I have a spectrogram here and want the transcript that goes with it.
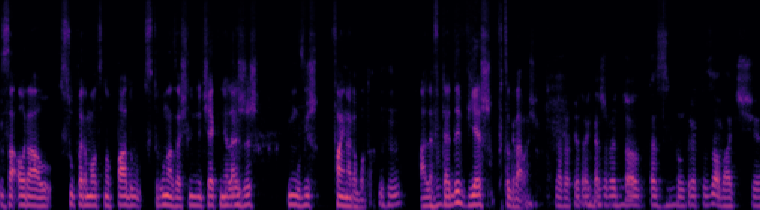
zaorał super mocno, padł, struna ze śliny cieknie, leżysz i mówisz, fajna robota. Mhm. Ale Mhm. wtedy wiesz, w co grałeś. Dobra, Piotrek, a żeby to też skonkretyzować e,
